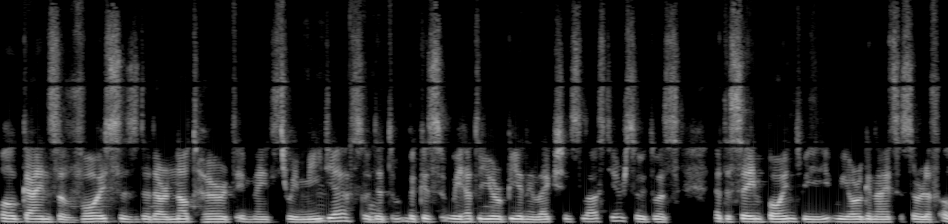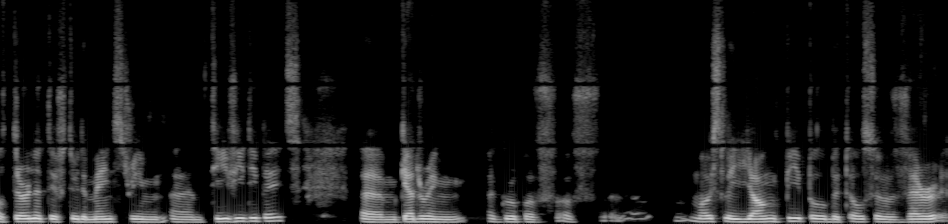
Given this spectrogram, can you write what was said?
all kinds of voices that are not heard in mainstream hmm, media. So cool. that because we had the European elections last year, so it was at the same point we we organized a sort of alternative to the mainstream um, TV debates, um, gathering a group of of mostly young people, but also very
